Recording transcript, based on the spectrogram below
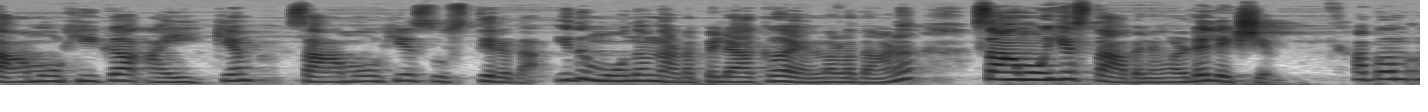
സാമൂഹിക ഐക്യം സാമൂഹ്യ സുസ്ഥിരത. ഇത് മൂന്നും നടപ്പിലാക്കുക എന്നുള്ളതാണ് സാമൂഹ്യ സ്ഥാപനങ്ങളുടെ ലക്ഷ്യം. അപ്പം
